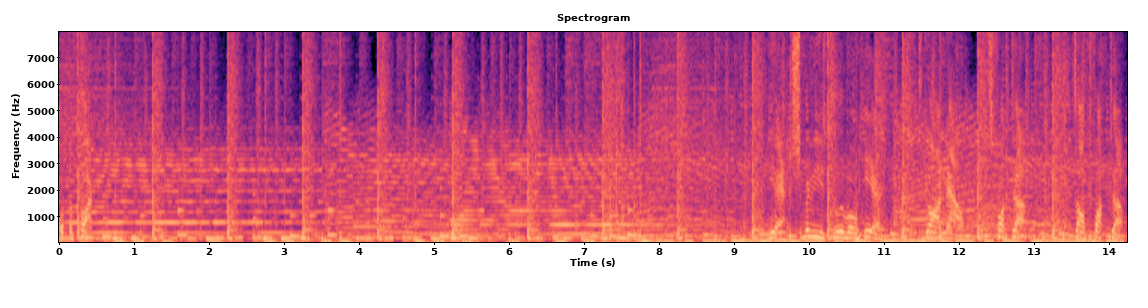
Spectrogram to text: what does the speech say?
What the fuck? Yeah, Schmitty used to live over here. It's gone now. It's fucked up. It's all fucked up.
